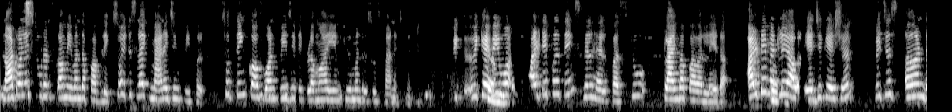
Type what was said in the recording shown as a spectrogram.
not only students come even the public. So it is like managing people. So think of one pg diploma in human resource management. We, we can we want multiple things will help us to climb up our ladder. Ultimately Okay. our education which is earned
